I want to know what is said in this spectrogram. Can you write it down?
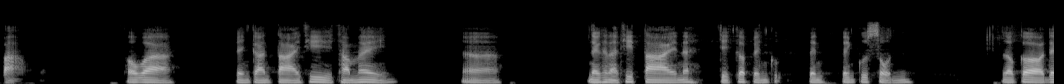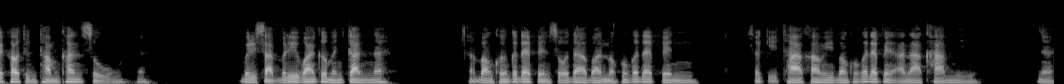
เปล่า เพราะว่า เป็นการตายที่ทำให้ในขณะที่ตายนะจิตก็เป็นเป็นเป็นกุศล แล้วก็ได้เข้าถึงธรรมขั้นสูงนะบริษัทบริวารก็เหมือนกันนะบางคนก็ได้เป็นโสดาบันบางคนก็ได้เป็นสกิทาคามี บางคนก็ได้เป็นอนาคามีนะ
